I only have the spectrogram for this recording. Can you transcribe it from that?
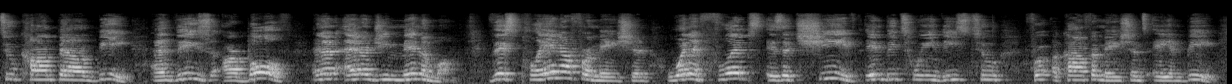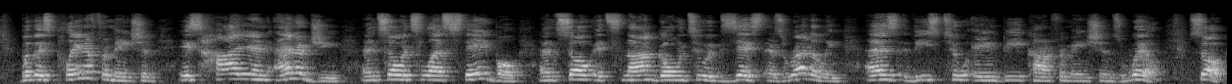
to compound B and these are both in an energy minimum. This planar formation, when it flips, is achieved in between these two for uh, conformations A and B. But this planar formation is higher in energy and so it's less stable and so it's not going to exist as readily as these two A and B conformations will. So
